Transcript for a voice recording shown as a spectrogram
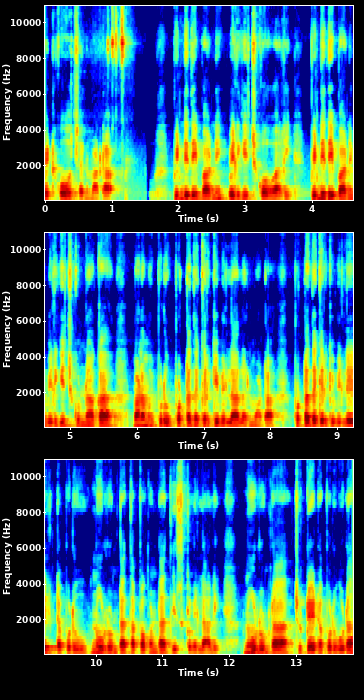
పెట్టుకోవచ్చు అనమాట పిండి దీపాన్ని వెలిగించుకోవాలి. పిండి దీపాన్ని వెలిగించుకున్నాక మనం ఇప్పుడు పుట్ట దగ్గరికి వెళ్ళాలన్నమాట. పుట్ట దగ్గరికి వెళ్ళేటప్పుడు నూలుంట తప్పకుండా తీసుకువెళ్ళాలి. నూలుంట చుట్టేటప్పుడు కూడా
